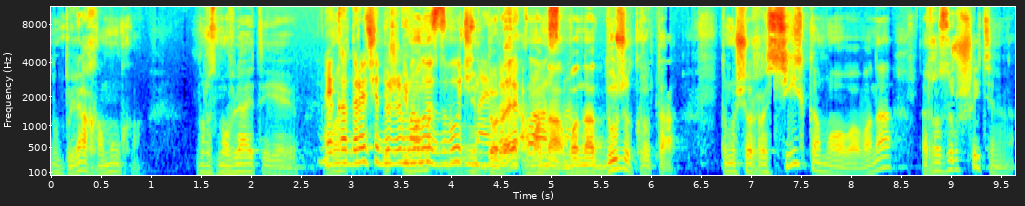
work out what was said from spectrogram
Ну, бляха-муха. Ну, розмовляйте її. Яка, Вон- до речі, дуже і вона- милозвучна і до дуже ре- Вона, вона дуже крута. Тому що російська мова, вона розрушительна.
